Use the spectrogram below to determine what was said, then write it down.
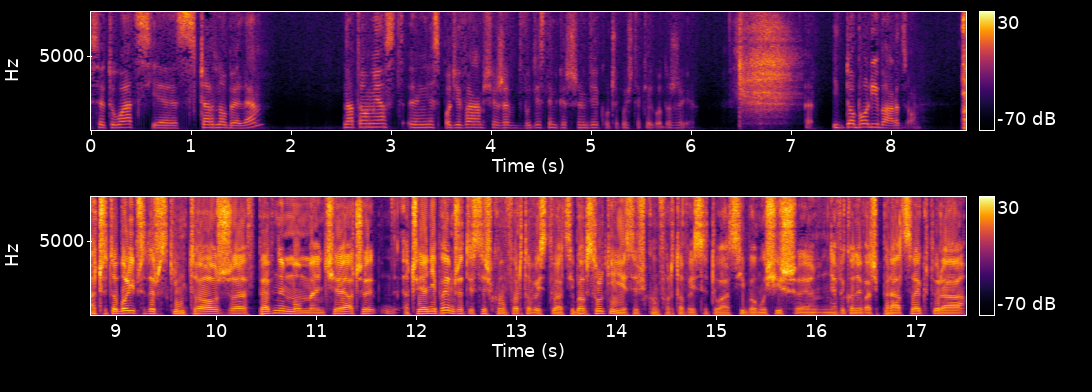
sytuację z Czarnobylem, natomiast y, nie spodziewałam się, że w XXI wieku czegoś takiego dożyję. Y, I to boli bardzo. A czy to boli przede wszystkim to, że w pewnym momencie, a czy, a czy ja nie powiem, że ty jesteś w komfortowej sytuacji, bo absolutnie nie jesteś w komfortowej sytuacji, bo musisz e, wykonywać pracę, która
